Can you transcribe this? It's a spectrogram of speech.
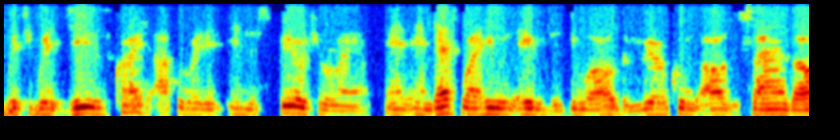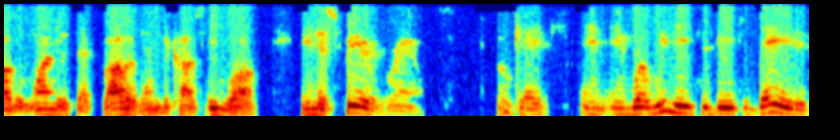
which which Jesus Christ operated in the spiritual realm. And and that's why he was able to do all the miracles, all the signs, all the wonders that followed him because he walked in the spirit realm. Okay? And and what we need to do today is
